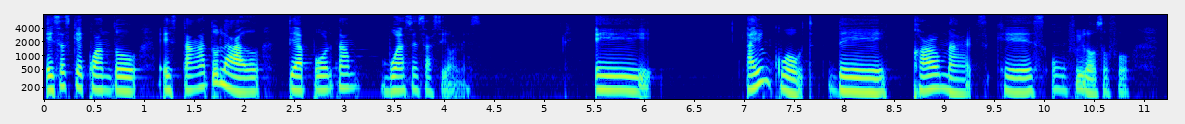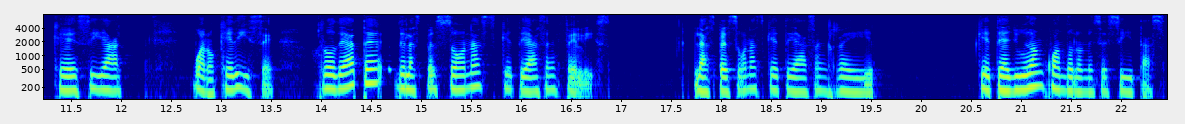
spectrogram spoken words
Esas que cuando están a tu lado te aportan buenas sensaciones. Eh, hay un quote de Karl Marx, que es un filósofo, que decía, bueno, que dice, rodéate de las personas que te hacen feliz, las personas que te hacen reír, que te ayudan cuando lo necesitas,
